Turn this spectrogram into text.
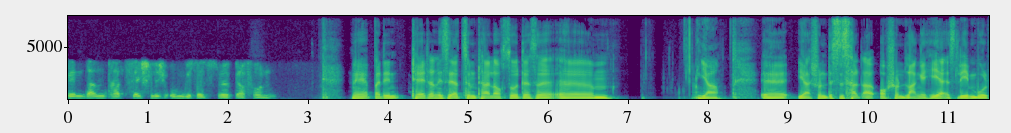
denn dann tatsächlich umgesetzt wird davon. Naja, bei den Tätern ist ja zum Teil auch so, dass sie ähm ja, äh, ja, schon, das ist halt auch schon lange her. Es leben wohl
